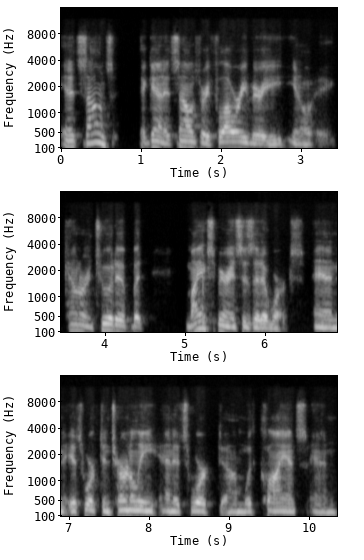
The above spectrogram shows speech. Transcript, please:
and it sounds, again, it sounds very flowery, very, you know, counterintuitive, but my experience is that it works and it's worked internally and it's worked um, with clients and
